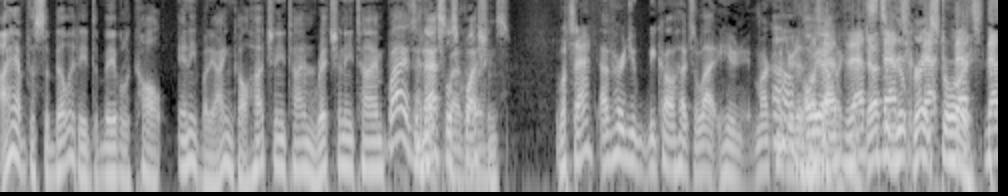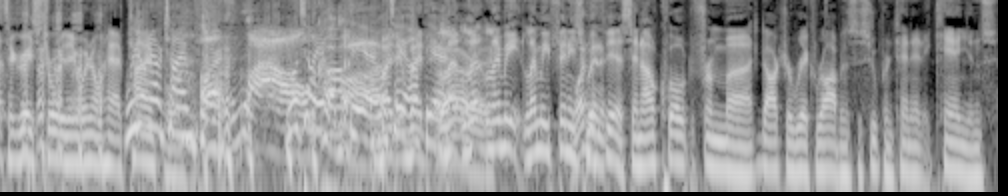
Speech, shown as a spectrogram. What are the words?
I have this ability to be able to call anybody. I can call Hutch anytime, Rich anytime, Why is it and Hutch, ask those by the way? questions. What's that? I've heard you be called Hutch a lot here. Mark Hunter doesn't Oh, yeah. sound like that's, Hutch. That's a great that- story. That's, that's a great story that we don't have we don't have time for. it. Wow. We'll tell you come off the air. We'll But, tell you but off the air. let, let- let me let me finish One with minute. this, and I'll quote from uh, Dr. Rick Robins, the superintendent at Canyons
